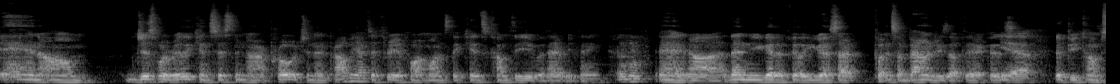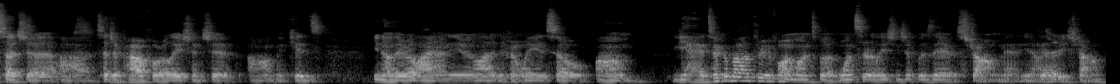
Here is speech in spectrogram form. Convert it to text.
And um, just we're really consistent in our approach. And then probably after three or four months, the kids come to you with everything. Mhm. And uh, then you gotta feel like you gotta start putting some boundaries up there because Yeah. it becomes such a uh, such a powerful relationship. Um, the kids, you know, they rely on you in a lot of different ways. So um, yeah, it took about three or four months, but once the relationship was there, it was strong, man. You know, it was pretty strong.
